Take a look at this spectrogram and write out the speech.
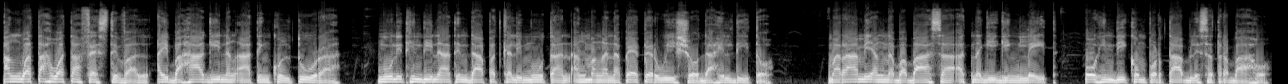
Ang Watah-Wata Festival ay bahagi ng ating kultura, ngunit hindi natin dapat kalimutan ang mga napeperwisyo dahil dito. Marami ang nababasa at nagiging late o hindi komportable sa trabaho.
